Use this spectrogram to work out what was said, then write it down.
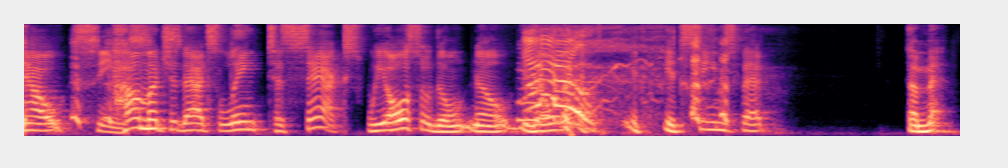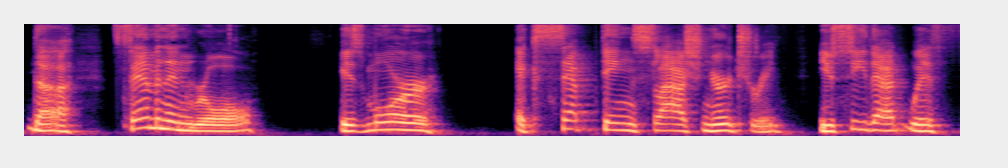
Now, Seems- how much of that's linked to sex, we also don't know. You know, it, it seems that the the feminine role is more accepting slash nurturing. You see that with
